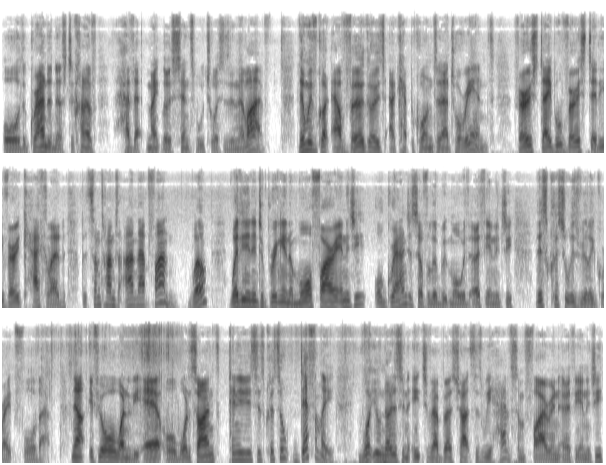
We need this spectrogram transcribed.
or the groundedness to kind of have that, make those sensible choices in their life. Then we've got our Virgos, our Capricorns, and our Taurians. Very stable, very steady, very calculated, but sometimes aren't that fun. Well, whether you need to bring in a more fiery energy or ground yourself a little bit more with earthy energy, this crystal is really great for that. Now, if you're one of the air or water signs, can you use this crystal? Definitely. What you'll notice in each of our birth charts is we have some fire and earthy energy,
